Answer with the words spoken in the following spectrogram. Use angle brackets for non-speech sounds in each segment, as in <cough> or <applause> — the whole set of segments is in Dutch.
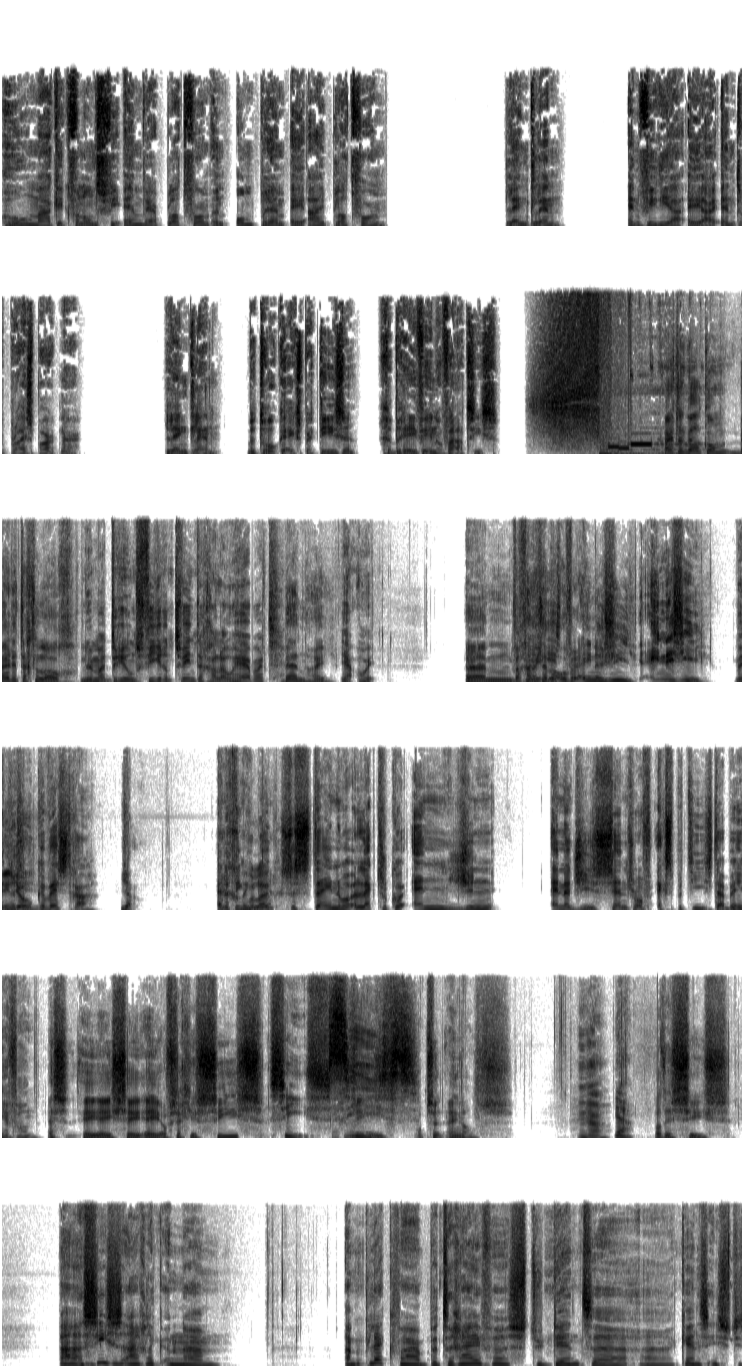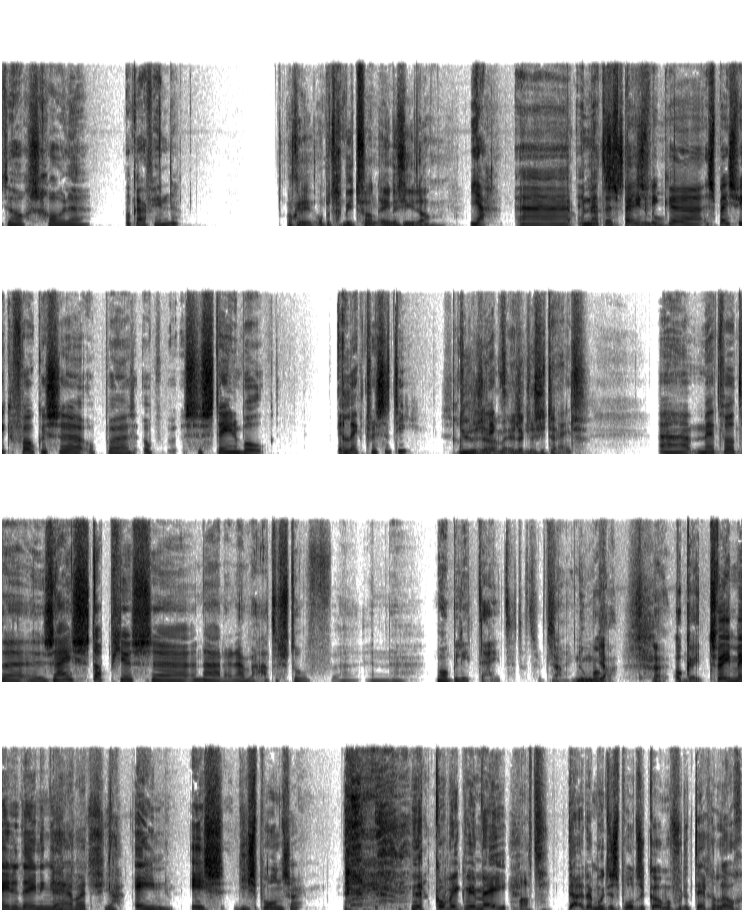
Hoe maak ik van ons VMware-platform een on-prem AI-platform? Lenklen, NVIDIA AI Enterprise Partner. Lenklen, betrokken expertise, gedreven innovaties. Hartelijk welkom bij de Technoloog. Nummer 324, hallo Herbert. Ben, hoi. Ja, hoi. Ehm, we gaan het hebben over energie. Energie, met Energie. Joke Westra. Ja. En dat vind ik wel leuk. Sustainable Electrical Engine Energy Center of Expertise, daar ben je van. S-E-E-C-E, E of zeg je SEAS? CIS. CIS. Op zijn Engels. Ja. Wat is SEAS? Ah, CIS is eigenlijk een, ehm, een plek waar bedrijven, studenten, eh, kennisinstituten, hogescholen elkaar vinden. Oké, op het gebied van energie dan. Ja, eh, en met een specifieke, specifieke focus eh, op, eh, op sustainable electricity. Duurzame elektriciteit. Eh, met wat eh, zijstapjes eh, naar, naar waterstof eh, en eh, mobiliteit. Dat soort Nou, zaken. noem maar Ja. op. Nou, Oké, twee mededelingen, ja, Herbert. Ja, Eén is die sponsor. <laughs> daar kom ik weer mee. wat? Nou, daar moet een sponsor komen voor de technoloog.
